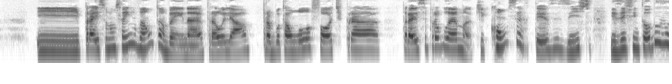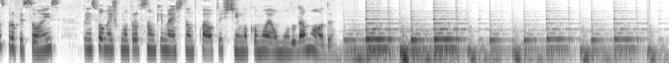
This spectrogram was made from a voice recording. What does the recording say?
e para isso não ser em vão também, né? Para olhar, para botar um holofote para para esse problema que com certeza existe, existe em todas as profissões, principalmente com uma profissão que mexe tanto com a autoestima como é o mundo da moda.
